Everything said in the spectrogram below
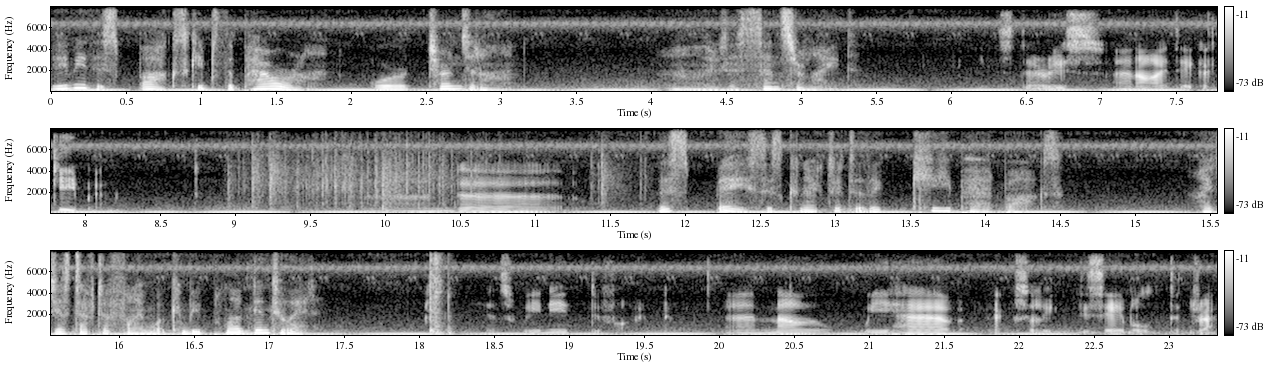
Maybe this box keeps the power on, or turns it on. Oh, there's a sensor light. Yes, there is, and I take a keypad. And uh, This base is connected to the keypad box. I just have to find what can be plugged into it. yes, we need to find. And now we have actually disabled the trap.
